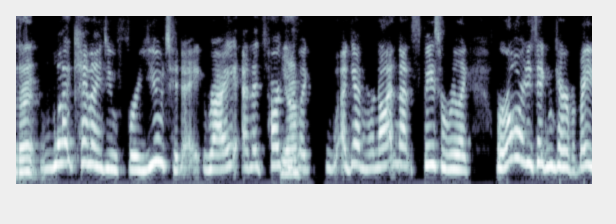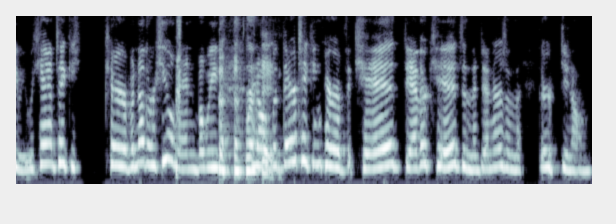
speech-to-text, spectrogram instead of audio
Right. What can I do for you today? Right. And it's hard because, yeah. like, again, we're not in that space where we're like, we're already taking care of a baby. We can't take care of another human, but we, right. you know, but they're taking care of the kids, the other kids, and the dinners, and the, they're, you know,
